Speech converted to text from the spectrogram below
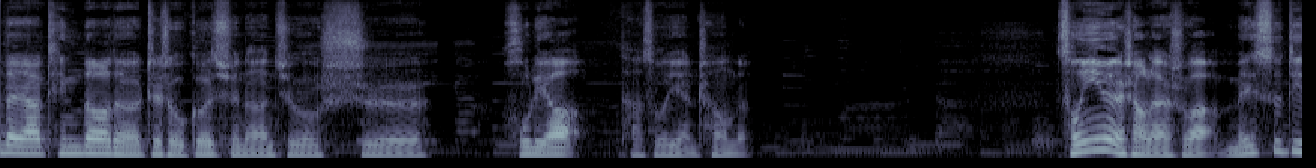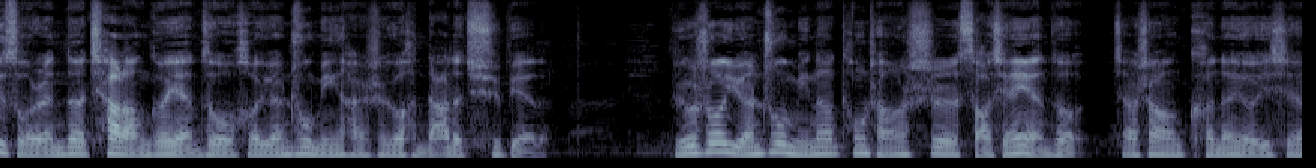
大家听到的这首歌曲呢，就是胡里奥他所演唱的。从音乐上来说啊，梅斯蒂索人的恰朗歌演奏和原住民还是有很大的区别的。比如说，原住民呢通常是扫弦演奏，加上可能有一些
